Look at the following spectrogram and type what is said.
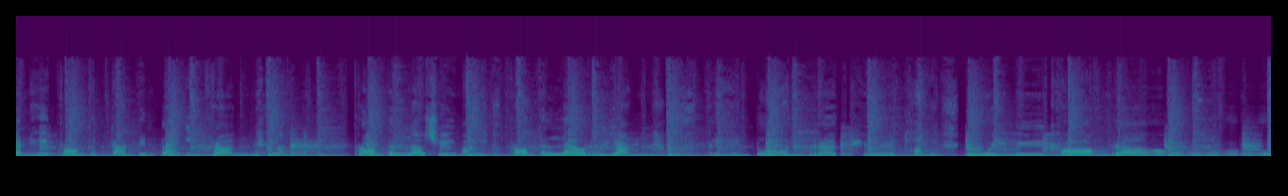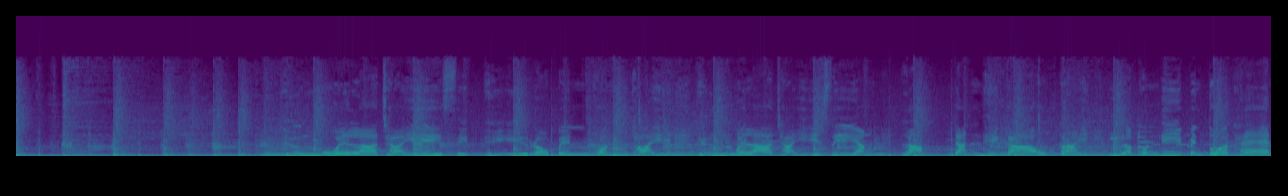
กันให้พร้อมกับการเปลี่ยนแปลงอีกครั้ง พร้อมกันแล้วใช่ไหม พร้อมกันแล้วหรือยัง เปลี่ยนแปลงประเทศไทย ด้วยมือของเรา ถึงเวลาใช้สิทธิ์ที่เราเป็นคนไทย ถึงเวลาใช้เสียงผลักดันให้ก้าวไกล เลือกคนดีเป็นตัวแทน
